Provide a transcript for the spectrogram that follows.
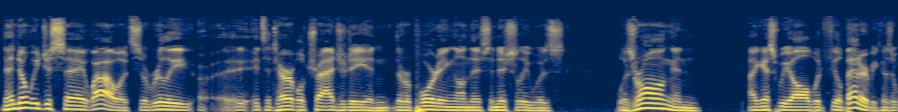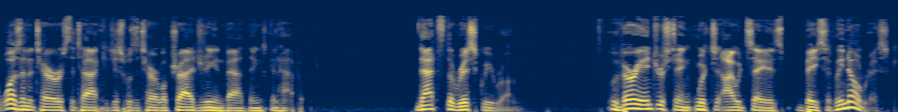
then don't we just say, wow, it's a really uh, it's a terrible tragedy and the reporting on this initially was was wrong and I guess we all would feel better because it wasn't a terrorist attack. It just was a terrible tragedy and bad things can happen. That's the risk we run. Very interesting, which I would say is basically no risk,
